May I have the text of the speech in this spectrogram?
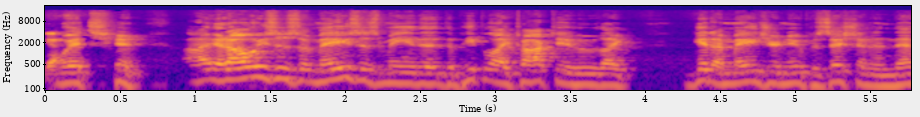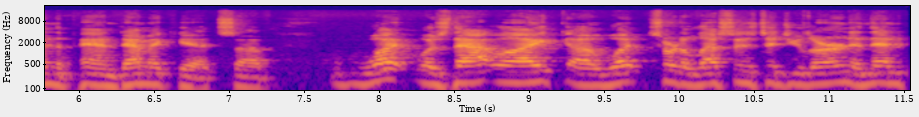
yes. which it always is amazes me that the people I talk to who like get a major new position and then the pandemic hits. Uh, what was that like? Uh, what sort of lessons did you learn? And then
